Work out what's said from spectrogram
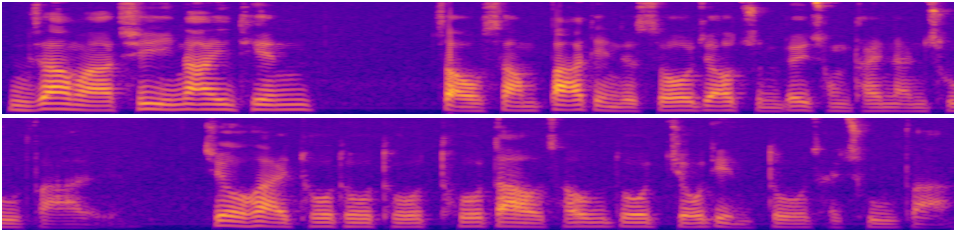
你知道吗？其实那一天早上八点的时候就要准备从台南出发了，结果后来拖拖拖拖到差不多九点多才出发。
